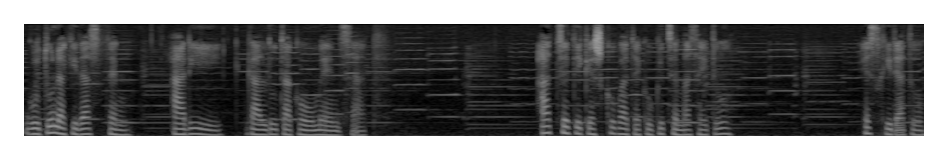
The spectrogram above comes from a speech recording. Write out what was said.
gutunak idazten ari galdutako umeentzat. Atzetik esku batek ukitzen bazaitu, ez giratu,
